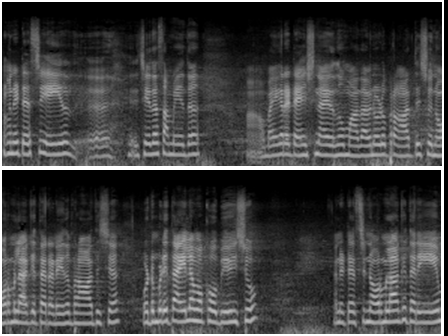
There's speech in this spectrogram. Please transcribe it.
അങ്ങനെ ടെസ്റ്റ് ചെയ്ത് ചെയ്ത സമയത്ത് ഭയങ്കര ടെൻഷനായിരുന്നു. മാതാവിനോട് പ്രാർത്ഥിച്ചു നോർമലാക്കി തരണേന്ന് പ്രാർത്ഥിച്ച് ഉടമ്പടി തൈലമൊക്കെ ഉപയോഗിച്ചു. അങ്ങനെ ടെസ്റ്റ് നോർമലാക്കി തരികയും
